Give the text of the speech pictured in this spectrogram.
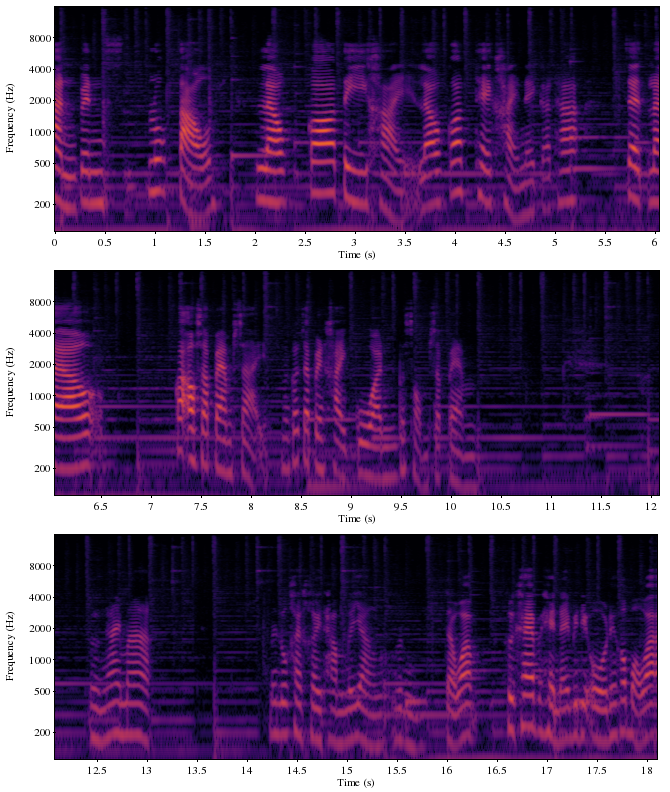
หั่นเป็นลูกเต๋า แล้วก็ตีไข่ แล้วก็เทไข่ในกระทะ เสร็จแล้วก็เอาสแปมใส่ มันก็จะเป็นไข่กวนผสมสแปม เออง่ายมาก ไม่รู้ใครเคยทำหรือยัง แต่ว่าคือแค่เห็นในวิดีโอที่เขาบอกว่า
